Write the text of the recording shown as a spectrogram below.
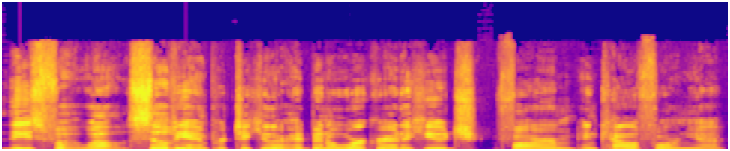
these fo- well sylvia in particular had been a worker at a huge farm in california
